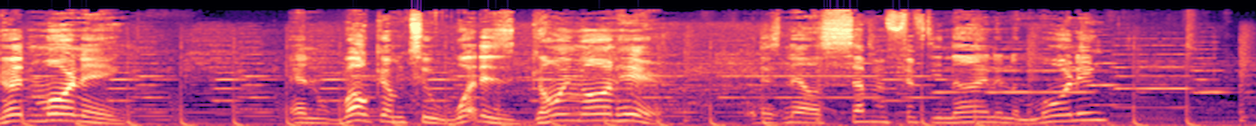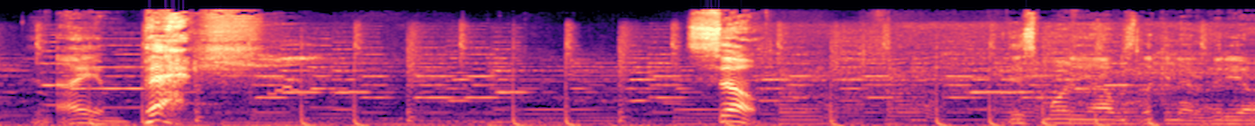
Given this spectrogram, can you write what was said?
Good morning, and welcome to what is going on here. It is now 7:59 in the morning, and I am back. So, this morning I was looking at a video,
